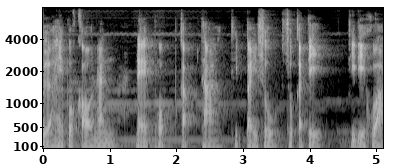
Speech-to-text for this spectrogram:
พื่อให้พวกเขานั้นได้พบกับทางที่ไปสู่สุคติที่ดีกว่า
